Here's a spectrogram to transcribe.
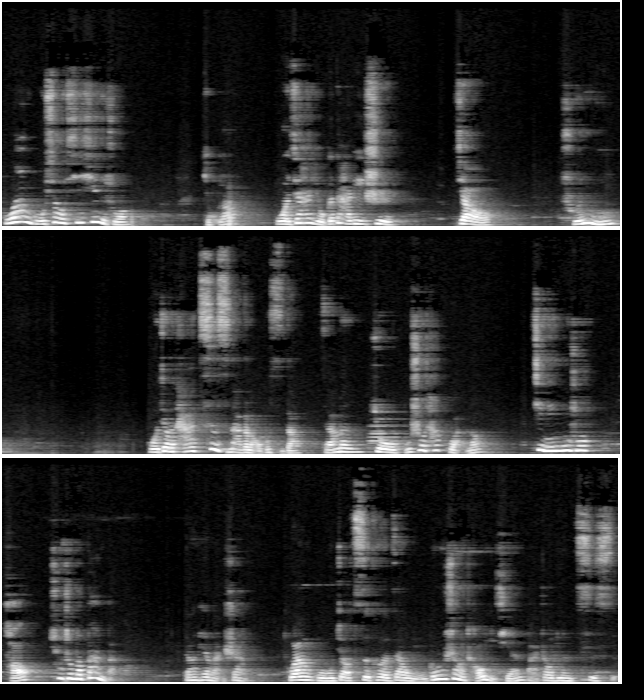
图案谷笑嘻嘻地说：“有了，我家有个大力士，叫纯尼，我叫他刺死那个老不死的。”咱们就不受他管了。晋灵公说：“好，就这么办吧。”当天晚上，图案谷叫刺客在五更上朝以前把赵盾刺死。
